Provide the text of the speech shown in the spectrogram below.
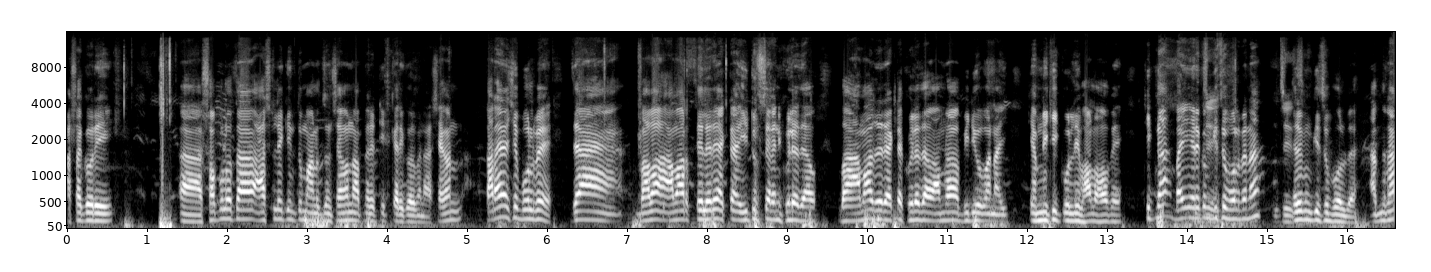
আশা করি সফলতা আসলে কিন্তু মানুষজন সেখন আপনারা টিটকারি করবে না। সেখন তারাই এসে বলবে যে "হ্যাঁ, বাবা আমার ছেলেরে একটা ইউটিউব চ্যানেল খুলে দাও বা আমাদের একটা খুলে দাও আমরা ভিডিও বানাই। কেমনি কি করলে ভালো হবে? ঠিক না? ভাই এরকম কিছু বলবে না। এরকম কিছু বলবে। আপনারা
